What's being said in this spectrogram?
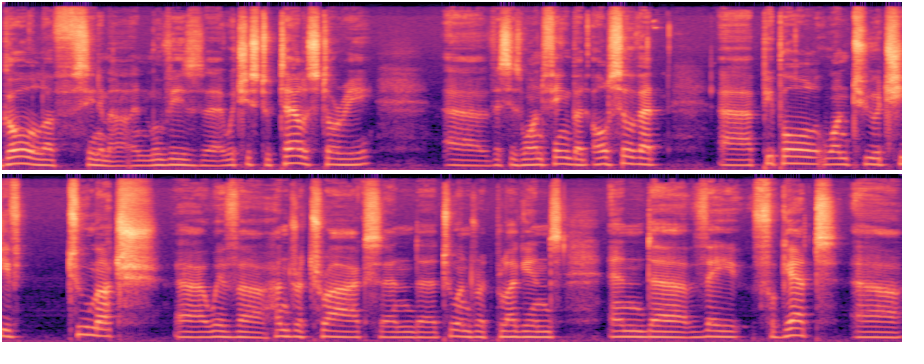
goal of cinema and movies, uh, which is to tell a story. Uh, this is one thing, but also that uh, people want to achieve too much uh, with uh, 100 tracks and uh, 200 plugins and uh, they forget uh,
